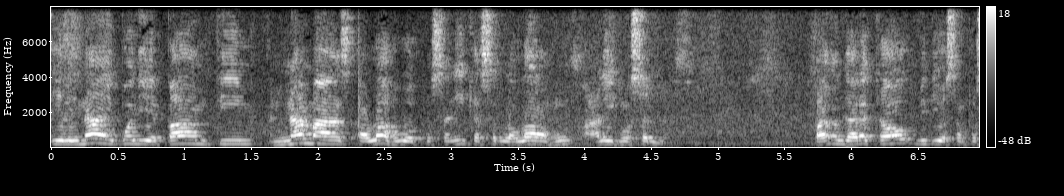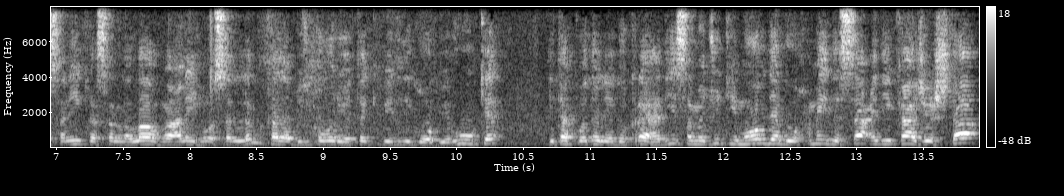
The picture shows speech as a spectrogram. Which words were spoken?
ili najbolje pamtim namaz Allahovog poslanika sallallahu alaihi wa sallam. Pa je onda rekao, vidio sam poslanika sallallahu alaihi wa sallam, kada bi govorio tekbir, digao bi ruke i tako dalje do kraja hadisa. Međutim, ovdje Abu Hamid Sa'idi kaže šta?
